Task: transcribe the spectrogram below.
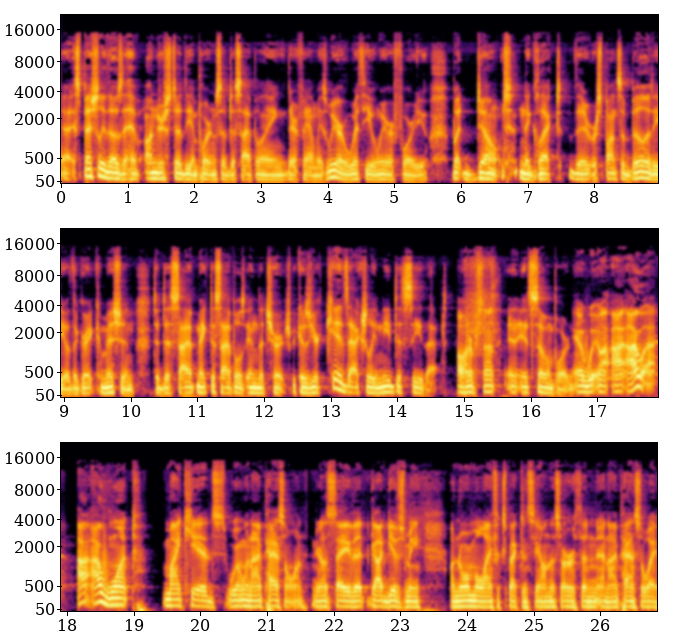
uh, especially those that have understood the importance of discipling their families. We are with you and we are for you, but don't neglect the responsibility of the Great Commission to disi- make disciples in the church because your kids actually need to see that. Oh, 100%. It's so important. I, I, I, I want my kids, when, when I pass on, you know, say that God gives me a normal life expectancy on this earth and, and I pass away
